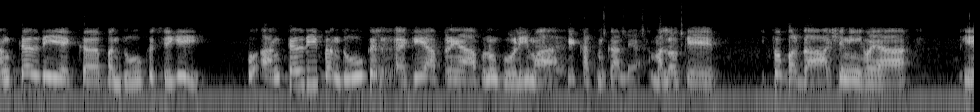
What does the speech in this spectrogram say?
ਅੰਕਲ ਦੀ ਇੱਕ ਬੰਦੂਕ ਸੀਗੀ। ਉਹ ਅੰਕਲ ਦੀ ਬੰਦੂਕ ਲੈ ਕੇ ਆਪਣੇ ਆਪ ਨੂੰ ਗੋਲੀ ਮਾਰ ਕੇ ਖਤਮ ਕਰ ਲਿਆ। ਮਤਲਬ ਕਿ ਇਤੋਂ ਬਰਦਾਸ਼ਤ ਨਹੀਂ ਹੋਇਆ ਕਿ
